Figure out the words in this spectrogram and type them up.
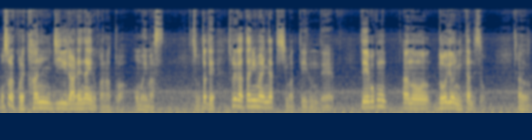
おそらくこれ感じられないのかなとは思います。そう、だって、それが当たり前になってしまっているんで、で、僕も、あの、同僚に言ったんですよ。あの、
